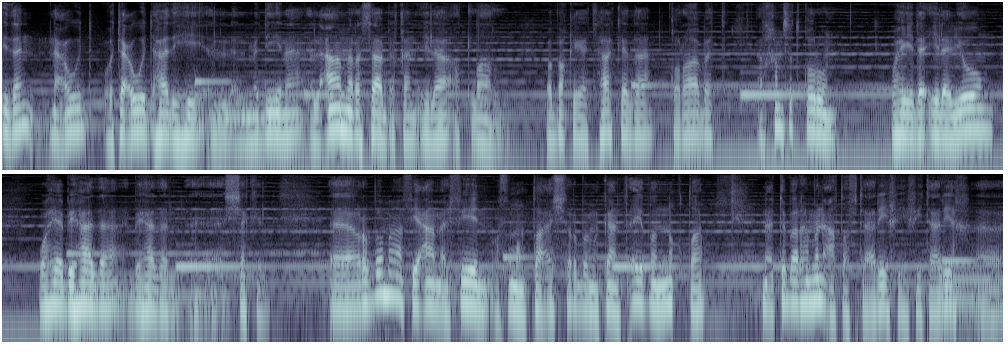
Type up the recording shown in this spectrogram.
إذا نعود وتعود هذه المدينة العامرة سابقا إلى أطلال وبقيت هكذا قرابة الخمسة قرون وهي إلى اليوم وهي بهذا بهذا الشكل. أه، ربما في عام 2018 ربما كانت أيضا نقطة نعتبرها منعطف تاريخي في تاريخ أه،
